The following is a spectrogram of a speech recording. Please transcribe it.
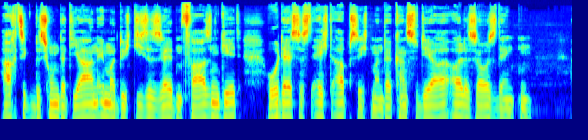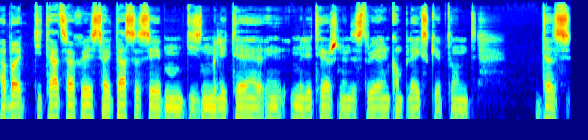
80 bis 100 Jahren immer durch diese selben Phasen geht, oder es ist echt Absicht, man, da kannst du dir alles ausdenken. Aber die Tatsache ist halt, dass es eben diesen Militär, militärischen industriellen Komplex gibt und dass,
